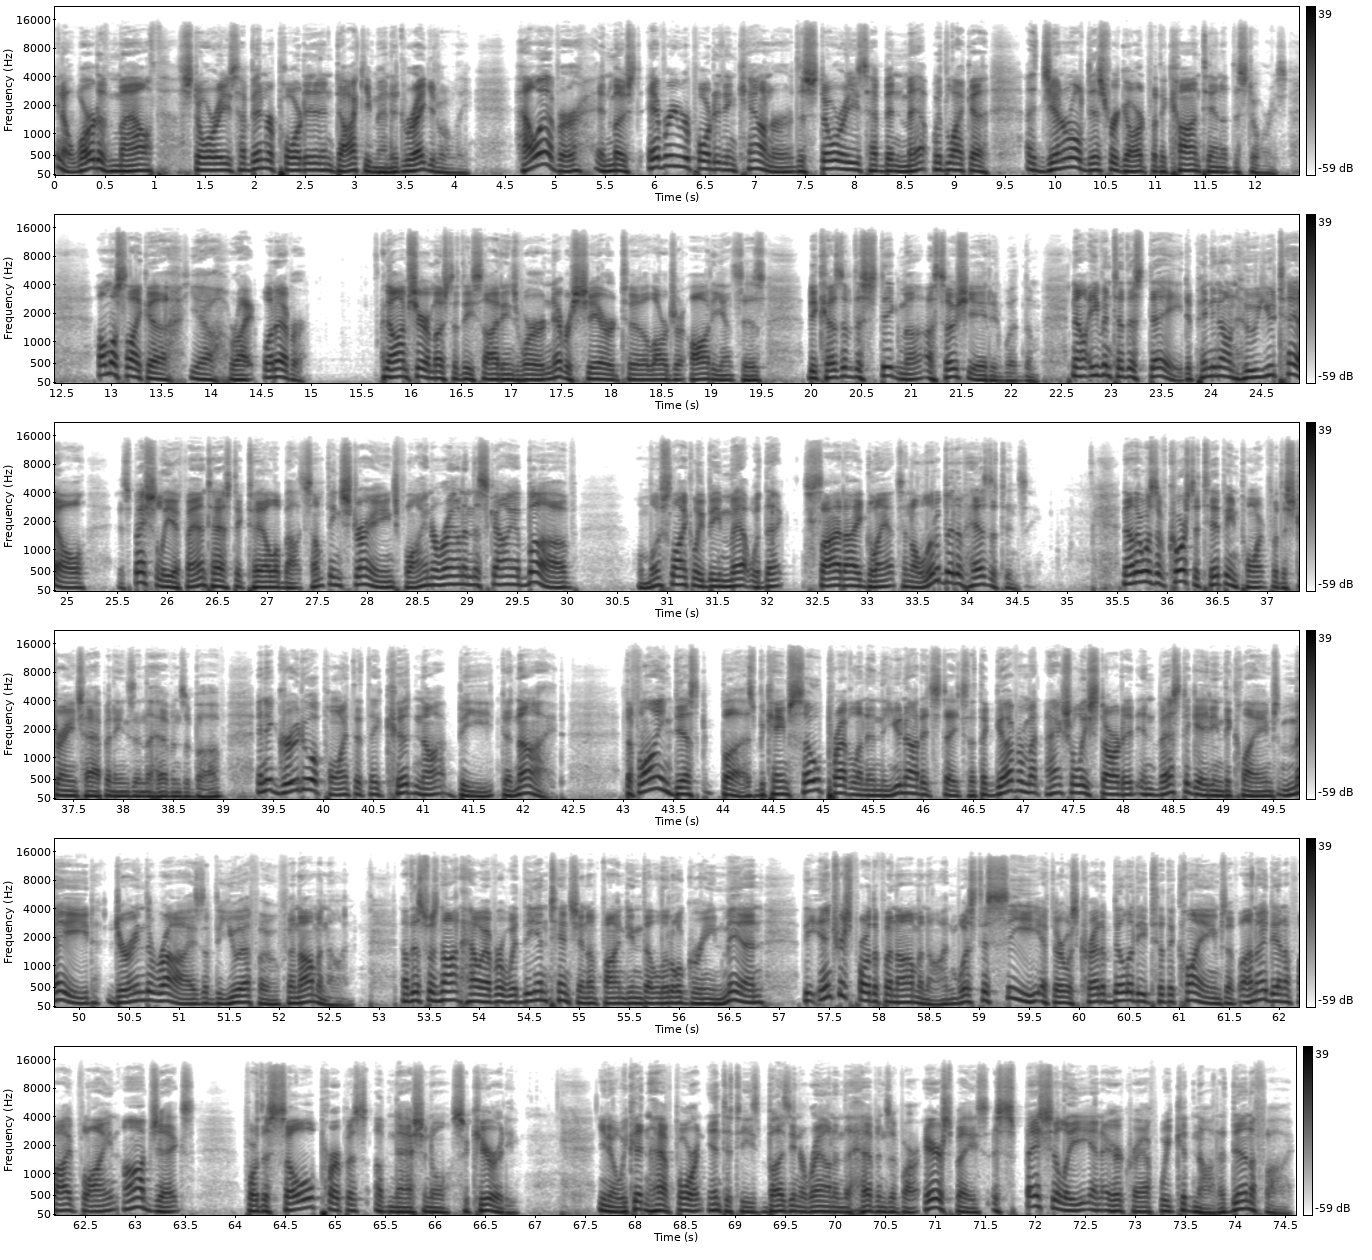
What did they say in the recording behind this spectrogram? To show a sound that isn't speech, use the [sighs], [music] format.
you know, word of mouth stories have been reported and documented regularly. However, in most every reported encounter, the stories have been met with like a, a general disregard for the content of the stories. Almost like a, yeah, right, whatever. Now, I'm sure most of these sightings were never shared to larger audiences because of the stigma associated with them. Now, even to this day, depending on who you tell, especially a fantastic tale about something strange flying around in the sky above, will most likely be met with that side eye glance and a little bit of hesitancy. Now, there was, of course, a tipping point for the strange happenings in the heavens above, and it grew to a point that they could not be denied. The flying disc buzz became so prevalent in the United States that the government actually started investigating the claims made during the rise of the UFO phenomenon. Now, this was not, however, with the intention of finding the little green men. The interest for the phenomenon was to see if there was credibility to the claims of unidentified flying objects for the sole purpose of national security. You know, we couldn't have foreign entities buzzing around in the heavens of our airspace, especially in aircraft we could not identify.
